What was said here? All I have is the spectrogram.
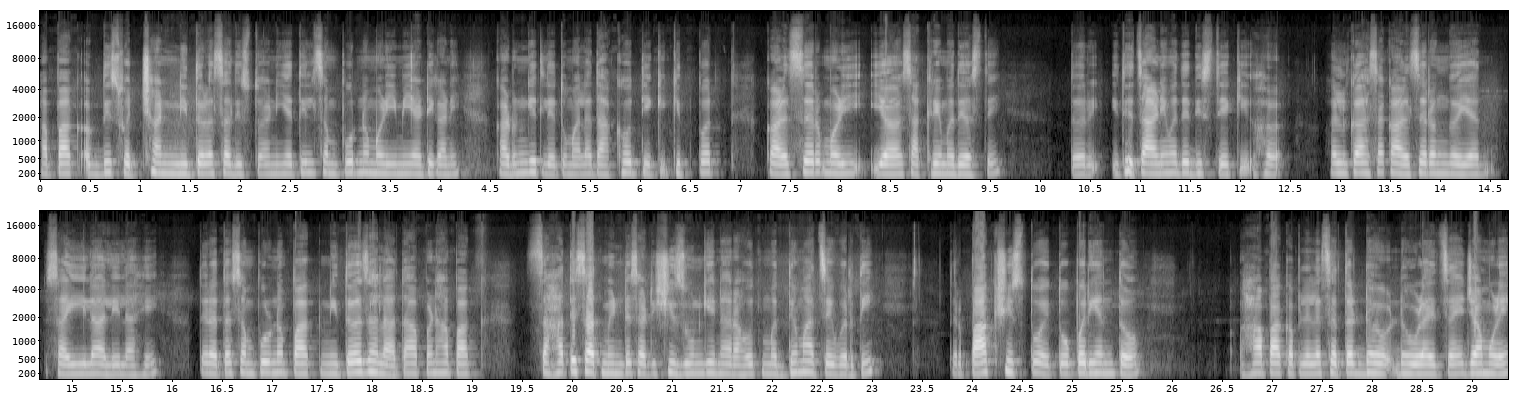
हा पाक अगदी स्वच्छ आणि नितळ असा दिसतो आणि यातील संपूर्ण मळी मी या ठिकाणी काढून घेतली तुम्हाला दाखवते की कितपत काळसर मळी या साखरेमध्ये असते. तर इथे चाळणीमध्ये दिसते की ह हलका असा काळसर रंग या साईला आलेला आहे. तर आता संपूर्ण पाक नितळ झाला. आता आपण हा पाक सहा ते सात मिनटासाठी शिजवून घेणार आहोत मध्यम आचेवरती. तर पाक शिजतो आहे तोपर्यंत हा पाक आपल्याला सतत ढव ढवळायचा आहे ज्यामुळे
